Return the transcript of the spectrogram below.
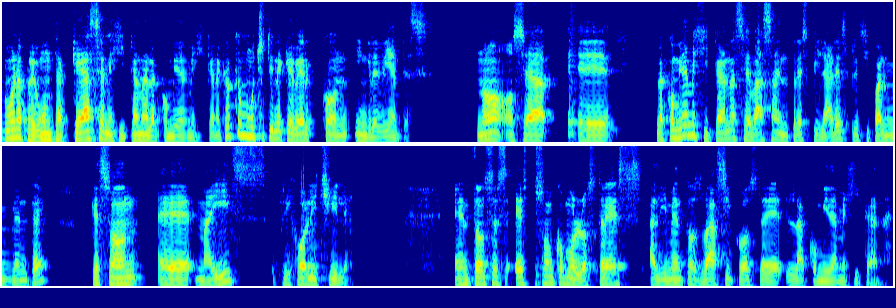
buena pregunta. ¿Qué hace mexicana la comida mexicana? Creo que mucho tiene que ver con ingredientes, ¿no? O sea, eh, la comida mexicana se basa en tres pilares principalmente, que son eh, maíz, frijol y chile. Entonces, esos son como los tres alimentos básicos de la comida mexicana.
